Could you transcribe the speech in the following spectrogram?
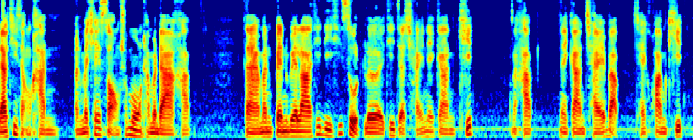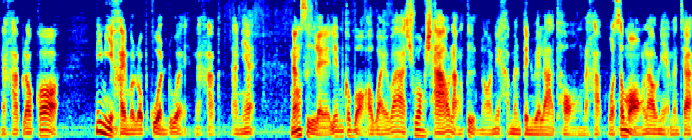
แล้วที่สำคัญมันไม่ใช่สองชั่วโมงธรรมดาครับ แต่มันเป็นเวลาที่ดีที่สุดเลยที่จะใช้ในการคิดนะครับ ในการใช้แบบใช้ความคิดนะครับ แล้วก็ไม่มีใครมารบกวนด้วยนะครับ อันเนี้ย หนังสือหลายๆเล่มก็บอกเอาไว้ว่าช่วงเช้าหลังตื่นนอนเนี่ยครับมันเป็นเวลาทองนะครับ หัวสมองเราเนี่ยมันจะ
